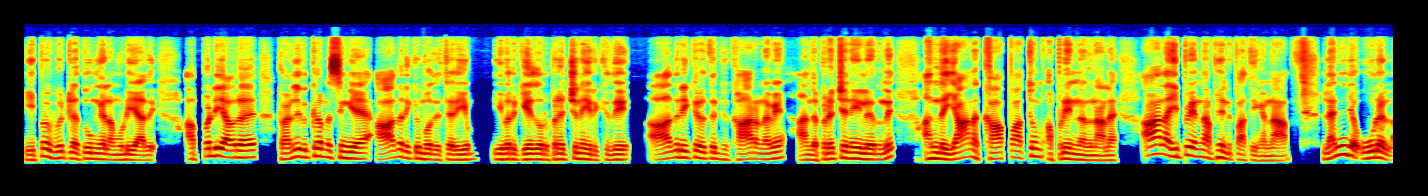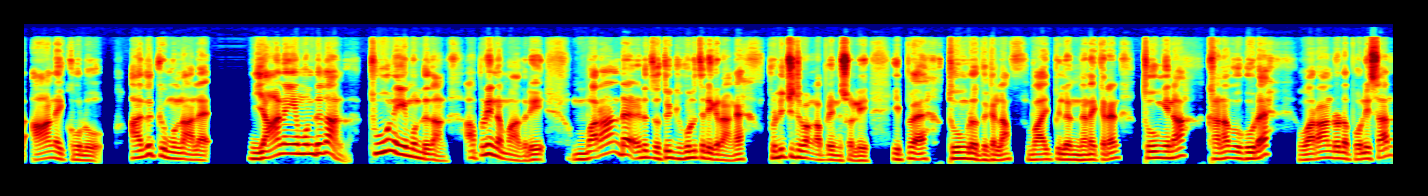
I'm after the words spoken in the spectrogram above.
இப்ப வீட்டுல தூங்கல முடியாது. அப்படி அவரு ரணில் விக்ரமசிங்கே ஆதரிக்கும் போது தெரியும் இவருக்கு ஏதோ ஒரு பிரச்சனை இருக்குது. ஆதரிக்கிறதுக்கு காரணமே அந்த பிரச்சனையிலிருந்து அந்த யானை காப்பாற்றும் அப்படின்னதுனால ஆனா இப்ப என்ன அப்படின்னு பாத்தீங்கன்னா லஞ்ச ஊழல் ஆணைக்குழு அதுக்கு முன்னால யானையும் உண்டுதான் பூனையும் உண்டுதான் அப்படின்ற மாதிரி வராண்டை எடுத்து தூக்கி கொடுத்துருக்கிறாங்க பிடிச்சிட்டு வாங்க அப்படின்னு சொல்லி இப்போ தூங்குறதுக்கெல்லாம் வாய்ப்பில்லைன்னு நினைக்கிறேன். தூங்கினா கனவு கூட வராண்டோட போலீசார்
